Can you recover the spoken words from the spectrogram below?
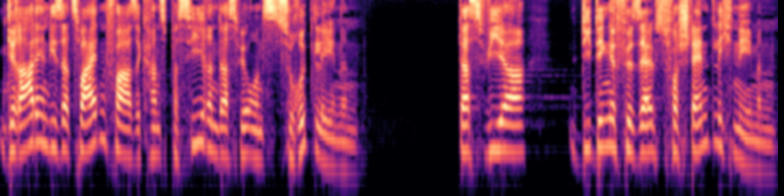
gerade in dieser zweiten Phase kann es passieren, dass wir uns zurücklehnen, dass wir die Dinge für selbstverständlich nehmen.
